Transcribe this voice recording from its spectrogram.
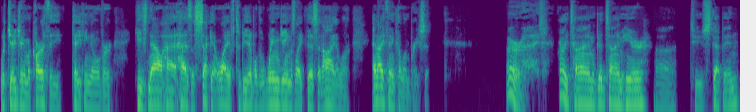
with JJ McCarthy taking over. He's now ha- has a second life to be able to win games like this at Iowa, and I think he'll embrace it. All right, probably time a good time here uh, to step in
